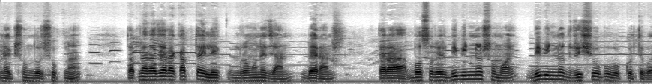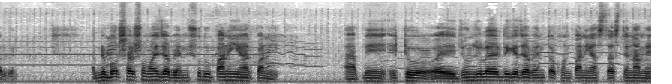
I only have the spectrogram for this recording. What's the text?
অনেক সুন্দর শুকনা। তো আপনারা যারা কাপ্তাই লেক ভ্রমণে যান, বেড়ান, তারা বছরের বিভিন্ন সময় বিভিন্ন দৃশ্য উপভোগ করতে পারবেন। আপনি বর্ষার সময় যাবেন, শুধু পানি আর পানি। আপনি একটু ওই জুন জুলাইয়ের দিকে যাবেন, তখন পানি আস্তে আস্তে নামে,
